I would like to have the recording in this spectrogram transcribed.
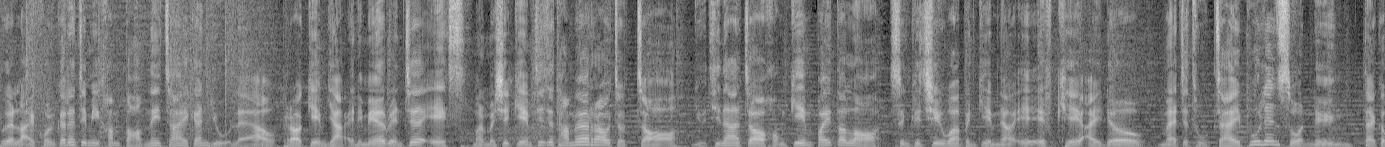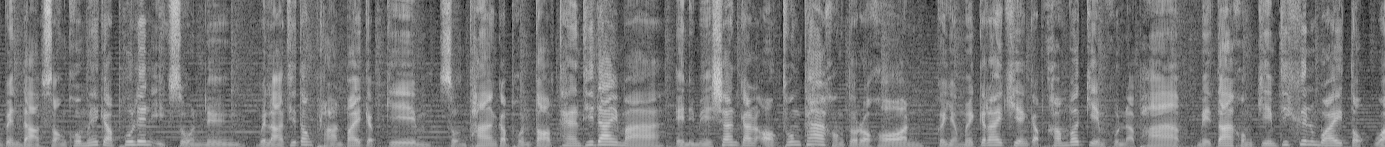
เพื่อนๆหลายคนก็น่าจะมีคำตอบในใจกันอยู่แล้ว เพราะเกมอย่าง Anime Ranger X มันไม่ใช่เกมที่จะทำให้เราจดจ่ออยู่ที่หน้าจอของเกมไปตลอด ซึ่งคือชื่อว่าเป็นเกมแนว AFK Idol แม้จะถูกใจผู้เล่นส่วนหนึ่ง แต่ก็เป็นดาบสองคมให้กับผู้เล่นอีกส่วนหนึ่ง เวลาที่ต้องผ่านไปกับเกมสวนทางกับผลตอบแทนที่ได้มาแอนิเมชันการออกท่วงท่าของตัวละคร ก็ยังไม่ใกล้เคียงกับคำว่าเกมคุณภาพ เมตาของเกมที่ขึ้นไวตกไว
